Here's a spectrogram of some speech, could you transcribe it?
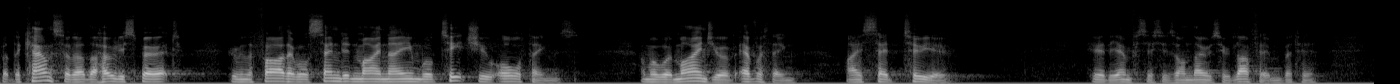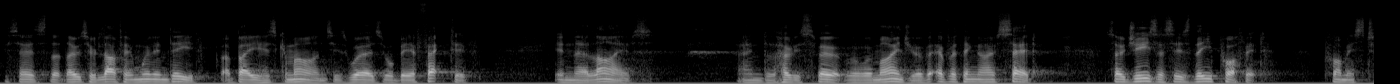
but the counselor, the Holy Spirit, whom the Father will send in my name, will teach you all things and will remind you of everything I said to you. Here the emphasis is on those who love him, but he says that those who love him will indeed obey his commands. His words will be effective in their lives and the Holy Spirit will remind you of everything I've said. So Jesus is the prophet promised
